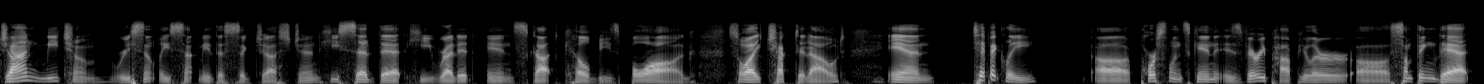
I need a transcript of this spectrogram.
John Meacham recently sent me this suggestion. He said that he read it in Scott Kelby's blog, so I checked it out. And typically, uh, porcelain skin is very popular, uh, something that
